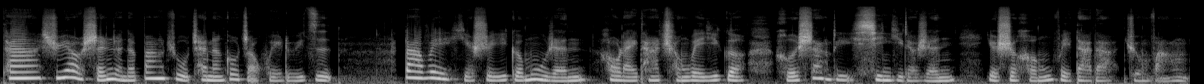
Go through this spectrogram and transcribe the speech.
他需要神人的帮助才能够找回驴子。大卫也是一个牧人，后来他成为一个合上帝心意的人，也是很伟大的君王。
